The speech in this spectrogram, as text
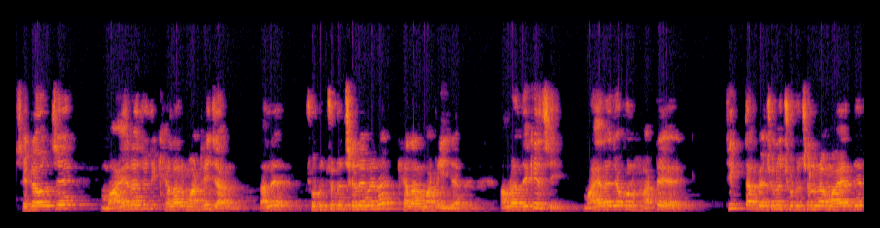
সেটা হচ্ছে মায়েরা যদি খেলার মাঠে যান, তাহলে ছোট ছোট ছেলেমেয়েরা খেলার মাঠেই যাবে। আমরা দেখেছি মায়েরা যখন হাঁটে, ঠিক তার পেছনে ছোট ছেলেরা মায়েদের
